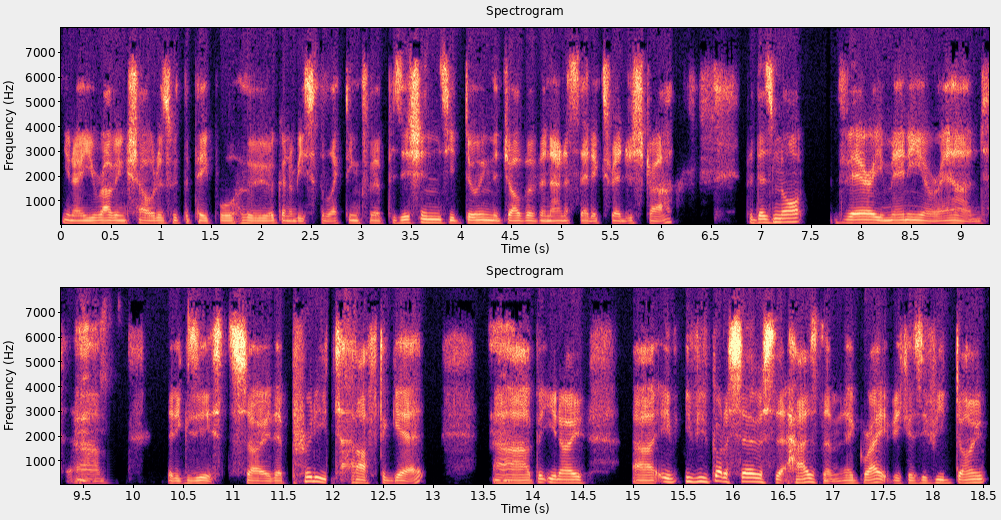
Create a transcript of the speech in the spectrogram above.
you know, you're rubbing shoulders with the people who are going to be selecting for positions. You're doing the job of an anesthetics registrar, but there's not very many around hmm. um, that exist. So they're pretty tough to get. Mm. Uh, but you know, uh, if, if you've got a service that has them, they're great because if you don't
